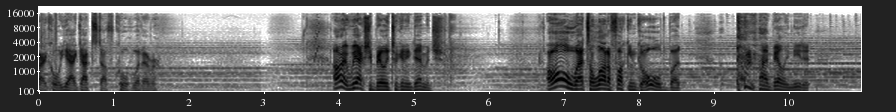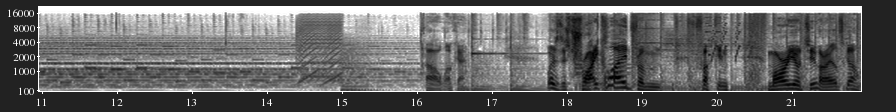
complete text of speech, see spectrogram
All right, cool. Yeah, I got stuff. Cool, whatever. All right, we actually barely took any damage. Oh, that's a lot of fucking gold, but I barely need it. Oh, okay. What is this, Tryclyde from fucking Mario 2? All right, let's go.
